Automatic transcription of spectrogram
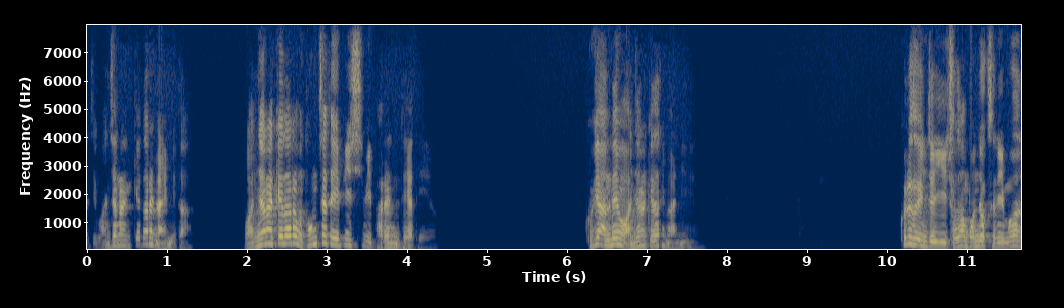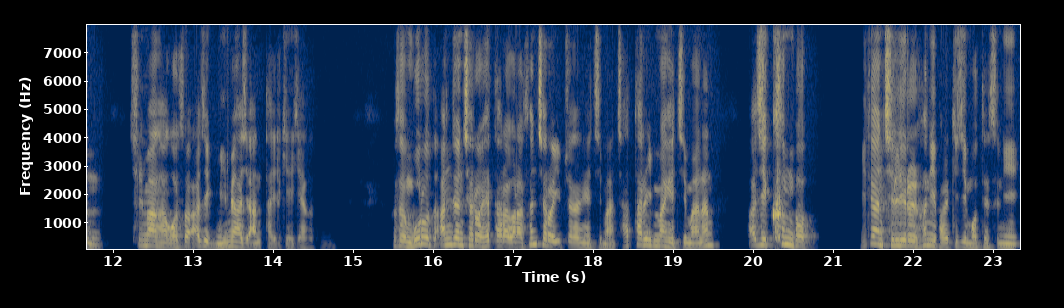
아직 완전한 깨달음이 아닙니다. 완전한 깨달음은 동체 대비심이 발현돼야 돼요. 그게 안 되면 완전한 깨달음이 아니에요. 그래서 이제 이 조선 본적 스님은 실망하고서 아직 미묘하지 않다 이렇게 얘기하거든요. 그래서 무릇 안전체로 해탈하거나 선체로 입장했지만 자탈을 입망했지만은 아직 큰 법, 위대한 진리를 흔히 밝히지 못했으니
